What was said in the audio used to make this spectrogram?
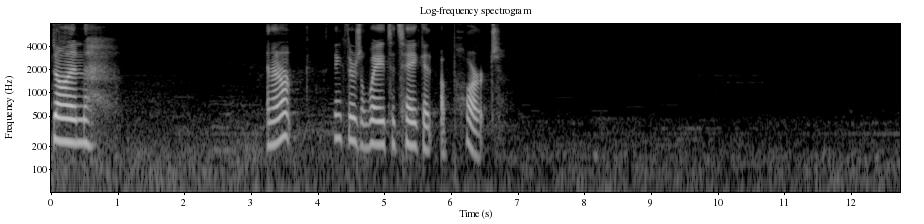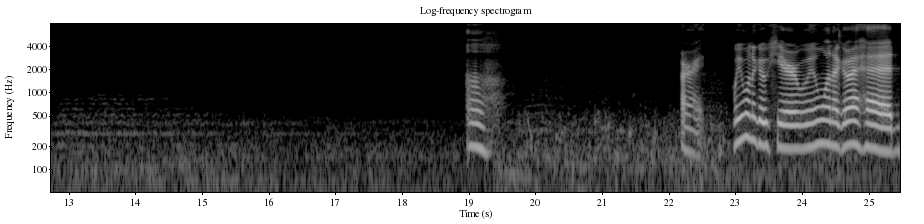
done... And I don't think there's a way to take it apart. Uh. Alright. We want to go here. We want to go ahead.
